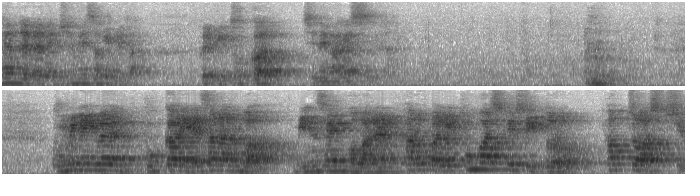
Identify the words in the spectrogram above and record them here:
청년 대변인 최민석입니다. 브리핑 두 건 진행하겠습니다. 국민의힘은 국가 예산안과 민생 법안을 하루빨리 통과시킬 수 있도록 협조하십시오.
